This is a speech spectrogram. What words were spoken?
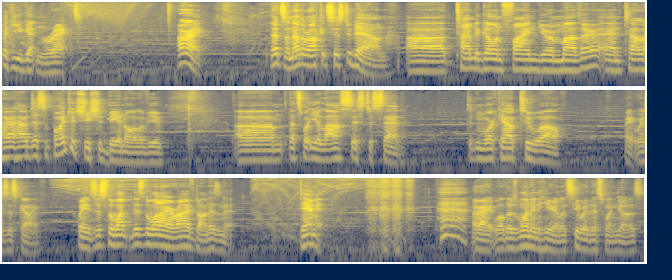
look at you getting wrecked. Alright, that's another Rocket Sister down. Uh, time to go and find your mother and tell her how disappointed she should be in all of you. Um, that's what your last sister said. Didn't work out too well. Wait, where's this going? Wait, is this the one? This is the one I arrived on, isn't it? Damn it. Alright, well there's one in here. Let's see where this one goes.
